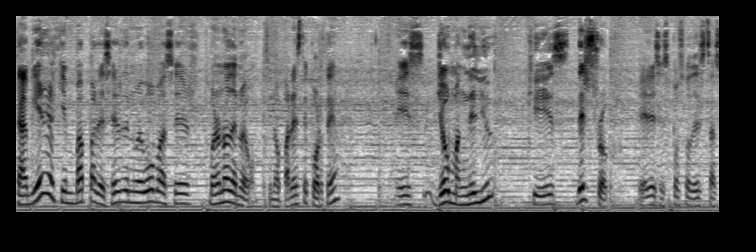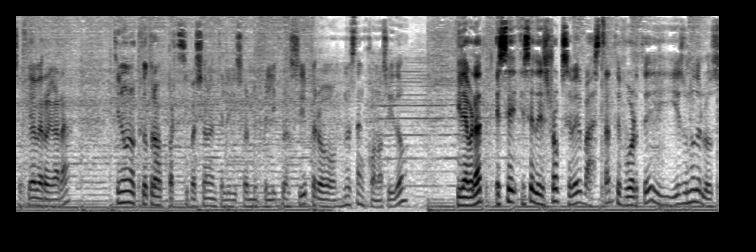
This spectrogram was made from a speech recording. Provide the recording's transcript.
También el quien va a aparecer de nuevo va a ser, bueno, no de nuevo, sino para este corte, es Joe Magnelio, que es Deathstroke. Él es esposo de esta Sofía Vergara. Tiene una que otra participación en televisión y películas así, pero no es tan conocido. Y la verdad, ese, ese Deathstroke se ve bastante fuerte y es uno de los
